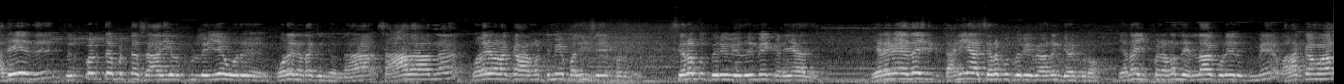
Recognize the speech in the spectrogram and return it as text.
அதே இது பிற்படுத்தப்பட்ட சாதிகளுக்குள்ளேயே ஒரு கொலை நடக்குதுன்னு சொன்னால் சாதாரண கொலை வழக்காக மட்டுமே பதிவு செய்யப்படுது. சிறப்பு பிரிவு எதுவுமே கிடையாது. எனவே தான் இதுக்கு தனியாக சிறப்பு பிரிவு வேணும்னு கேட்குறோம். ஏன்னா இப்போ நடந்த எல்லா கொலைகளுக்குமே வழக்கமான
